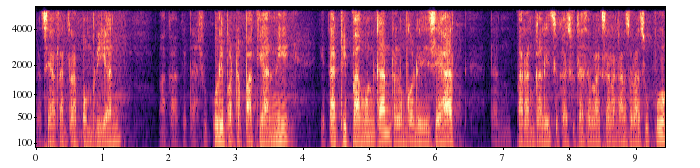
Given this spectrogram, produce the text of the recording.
kesehatan adalah pemberian maka kita syukuri pada pagi ini kita dibangunkan dalam kondisi sehat dan barangkali juga sudah melaksanakan sholat subuh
